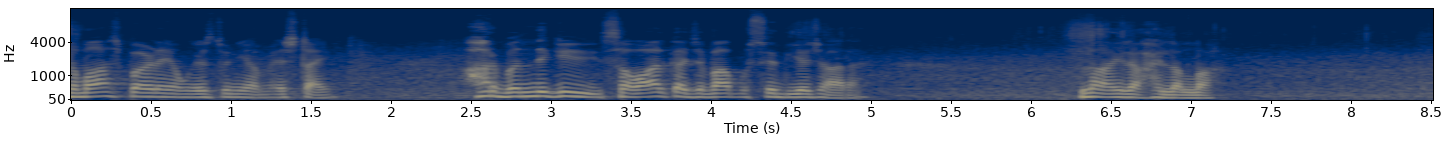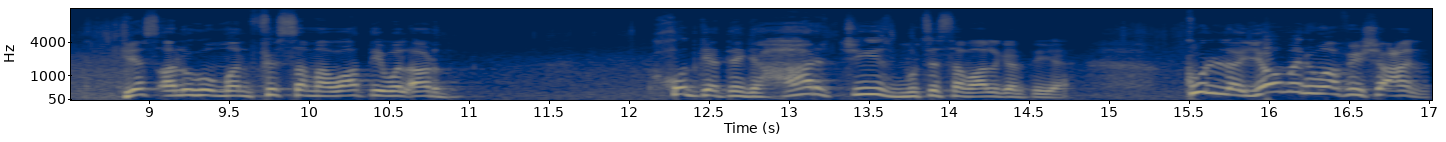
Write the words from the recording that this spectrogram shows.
نماز پڑھ رہے ہوں گے اس دنیا میں، اس ٹائم۔ ہر بندے کی سوال کا جواب اس سے دیا جا رہا ہے۔ لا الہ الا اللہ۔ یس الح منف سماواتی والارض۔ خود کہتے ہیں کہ ہر چیز مجھ سے سوال کرتی ہے۔ کل یومن ہوا فی شان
